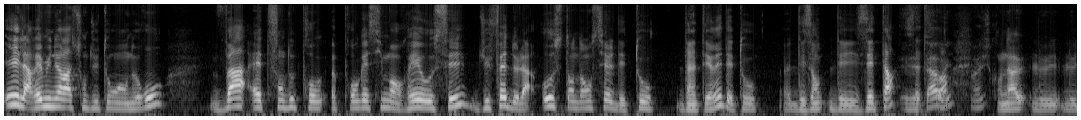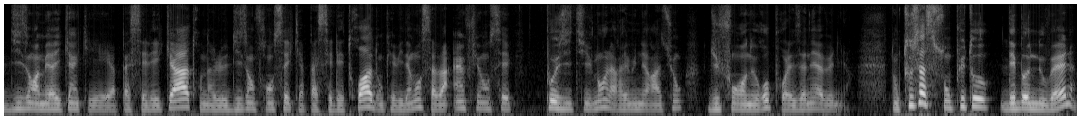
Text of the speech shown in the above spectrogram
et la rémunération du taux en euros va être sans doute pro- progressivement rehaussée du fait de la hausse tendancielle des taux d'intérêt, des taux euh, des, États, cette États, fois. oui. oui. Puisqu'on a le, le 10 ans américain qui a passé les 4, on a le 10 ans français qui a passé les 3, donc évidemment ça va influencer positivement la rémunération du fonds en euros pour les années à venir. Donc tout ça, ce sont plutôt des bonnes nouvelles.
